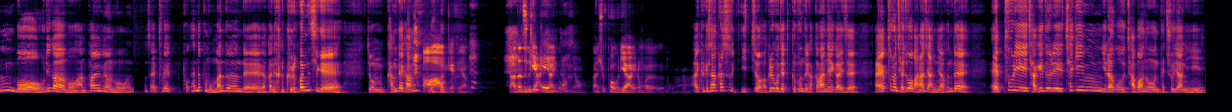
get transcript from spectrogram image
음 뭐 우리가 뭐 안 팔면 뭐 애플이 핸드폰 못 만드는데 약간 약간 그런 식의 좀 강대강 아 이게 그냥 나는 의리 아니야 게임인가? 이거군요. 난 슈퍼 의리야 이런 거. 아니 그렇게 생각할 수 있죠. 그리고 이제 그분들이 가끔 하는 얘기가 이제 애플은 제조업 안 하지 않냐. 근데 애플이 자기들이 책임이라고 잡아놓은 배출량이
